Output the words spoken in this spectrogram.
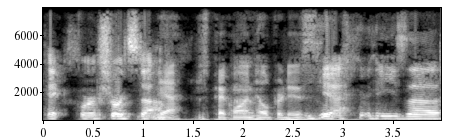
pick for a shortstop. Yeah. Just pick one. He'll produce. Yeah, he's uh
